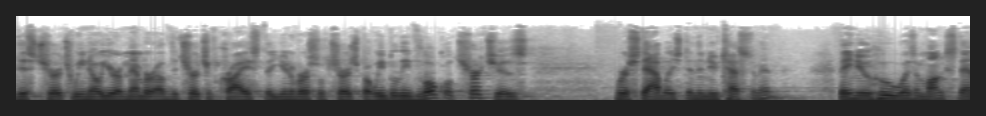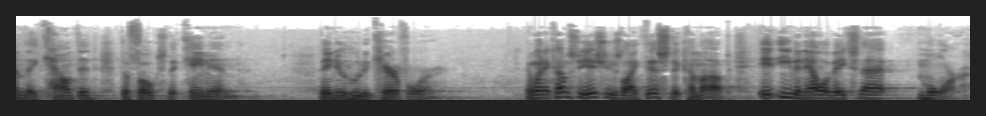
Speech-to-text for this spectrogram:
this church. We know you're a member of the Church of Christ, the universal church, but we believe local churches were established in the New Testament. They knew who was amongst them, they counted the folks that came in, they knew who to care for. And when it comes to issues like this that come up, it even elevates that more.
